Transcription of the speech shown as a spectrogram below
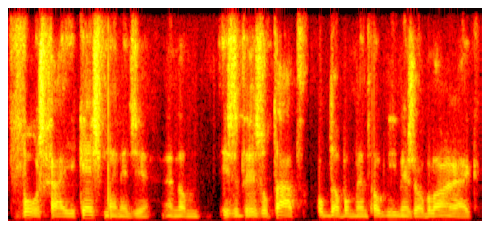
Vervolgens ga je cash managen. En dan is het resultaat op dat moment ook niet meer zo belangrijk.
